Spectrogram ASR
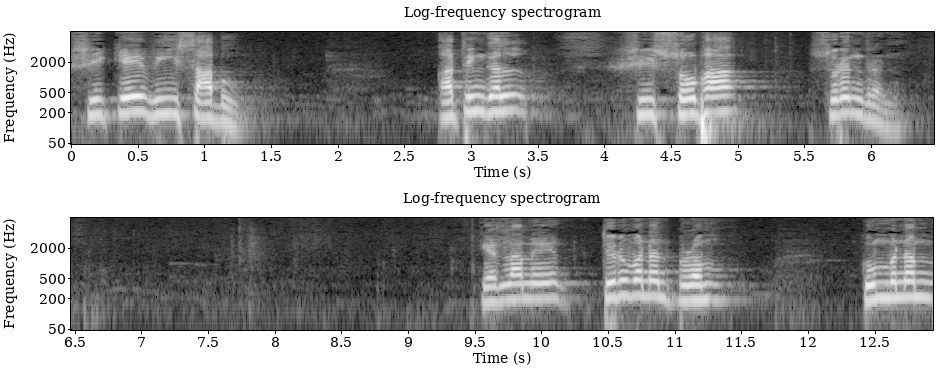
श्री के वी साबू अतिंगल श्री शोभा सुरेंद्रन, केरला में Thiruvananthapuram, Kummanam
